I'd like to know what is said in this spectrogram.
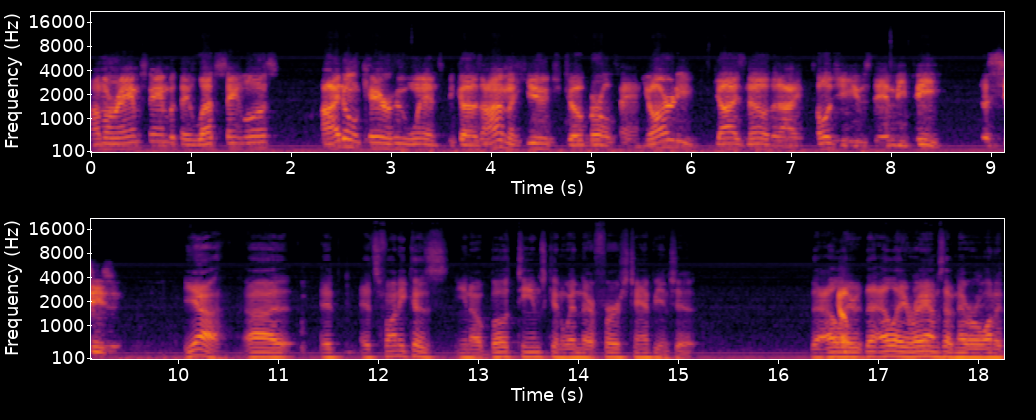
I'm a Rams fan, but they left St. Louis. I don't care who wins because I'm a huge Joe Burrow fan. You already guys know that I told you he was the MVP this season. Yeah, uh, it it's funny because you know both teams can win their first championship. The LA Yep. the LA Rams have never won a,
